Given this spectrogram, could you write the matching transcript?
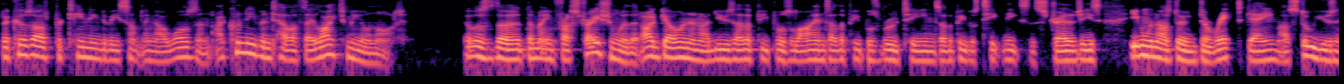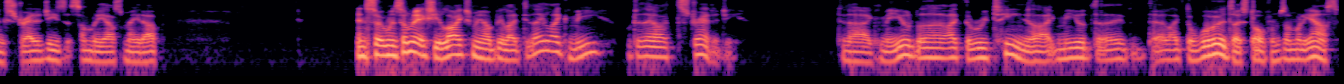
because I was pretending to be something I wasn't, I couldn't even tell if they liked me or not. It was the the main frustration with it. I'd go in and I'd use other people's lines, other people's routines, other people's techniques and strategies. Even when I was doing direct game, I was still using strategies that somebody else made up. And so when somebody actually likes me, I'll be like, do they like me or do they like the strategy? Do they like me or do they like the routine? Do they like me or do they, they like the words I stole from somebody else?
